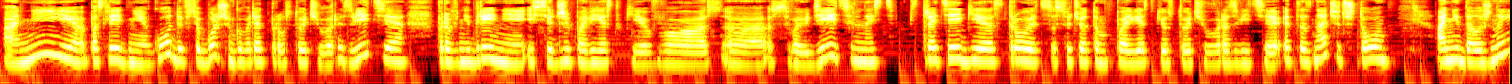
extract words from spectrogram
они последние годы все больше говорят про устойчивое развитие, про внедрение ECG-повестки в свою деятельность. Стратегия строится с учетом повестки устойчивого развития. Это значит, что они должны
